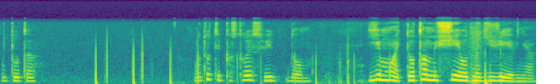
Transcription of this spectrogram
Отут. Отут і построю свій дом. Ємать, то там ще одна деревня.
